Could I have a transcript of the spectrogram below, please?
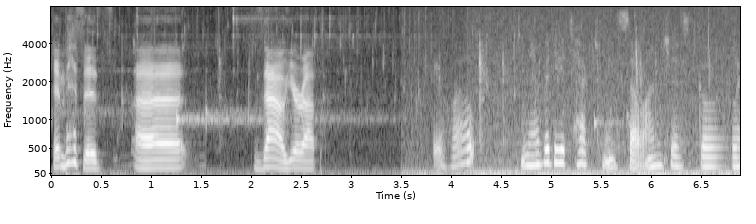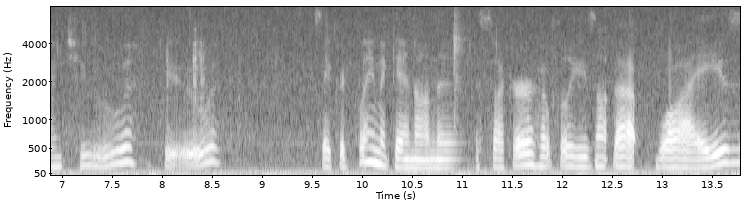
it misses. Uh, Zhao, you're up. Okay, well, nobody attacked me, so I'm just going to do Sacred Flame again on the sucker. Hopefully he's not that wise.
